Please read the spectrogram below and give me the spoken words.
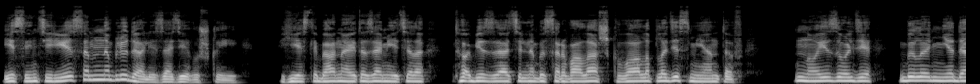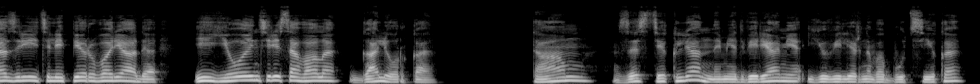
и с интересом наблюдали за девушкой. Если бы она это заметила, то обязательно бы сорвала шквал аплодисментов. Но Изольде было не до зрителей первого ряда, ее интересовала галерка. Там, за стеклянными дверями ювелирного бутика,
